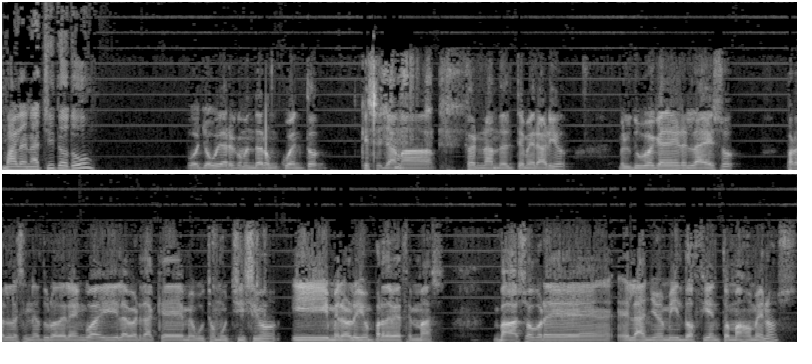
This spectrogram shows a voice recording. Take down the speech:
Vale, Nachito, ¿tú? Pues yo voy a recomendar un cuento que se llama Fernando el Temerario. Me lo tuve que leer en la ESO para la asignatura de lengua y la verdad es que me gustó muchísimo y me lo he leído un par de veces más. Va sobre el año 1200 más o menos,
